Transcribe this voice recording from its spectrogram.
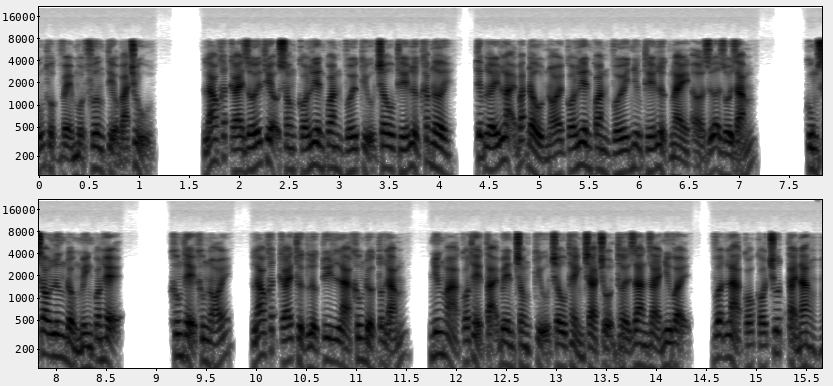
cũng thuộc về một phương tiểu bá chủ. Lão khất cái giới thiệu xong có liên quan với cựu châu thế lực khắp nơi tiếp lấy lại bắt đầu nói có liên quan với những thế lực này ở giữa dối rắm. Cùng sau lưng đồng minh quan hệ. Không thể không nói lão khất cái thực lực tuy là không được tốt lắm nhưng mà có thể tại bên trong cựu châu thành trà trộn thời gian dài như vậy vẫn là có, có chút tài năng.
